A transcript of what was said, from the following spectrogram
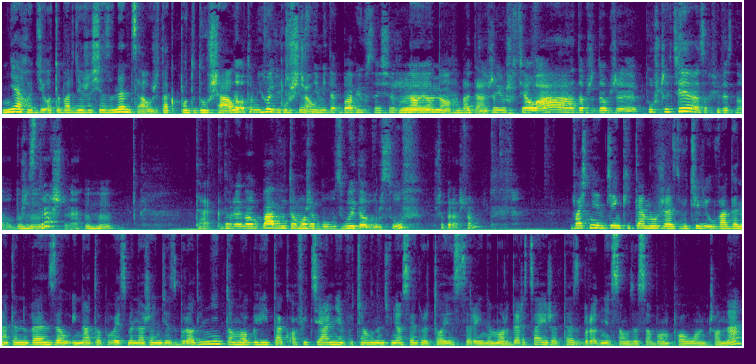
Nie, chodzi o to bardziej, że się znęcał, że tak podduszał No o to mi chodzi, czy się z nimi tak bawił, w sensie, że... No, no, no, chyba tak. Że już chciał, a dobrze, dobrze, puszczę Cię, a za chwilę znowu, boże, straszne. Mhm. Tak. Dobra, no bawił to może był zły dobór słów, przepraszam. Właśnie dzięki temu, że zwrócili uwagę na ten węzeł i na to powiedzmy narzędzie zbrodni, to mogli tak oficjalnie wyciągnąć wniosek, że to jest seryjny morderca i że te zbrodnie są ze sobą połączone.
